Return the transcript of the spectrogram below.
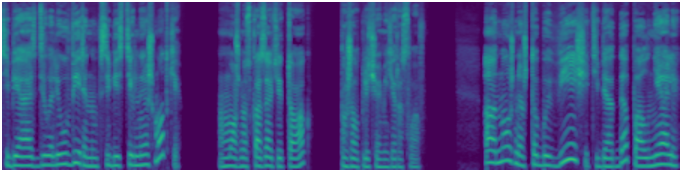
Тебя сделали уверенным в себе стильные шмотки? Можно сказать и так, пожал плечами Ярослав. А нужно, чтобы вещи тебя дополняли,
